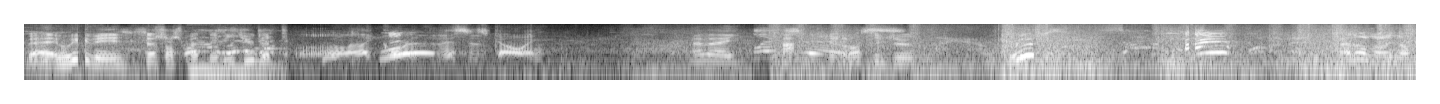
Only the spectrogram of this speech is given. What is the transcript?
Bah oui, mais ça change pas d'habitude. Like where this is going. Ah bye Ah, j'ai relancé le jeu. Oups Ah non, j'en ai lancé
